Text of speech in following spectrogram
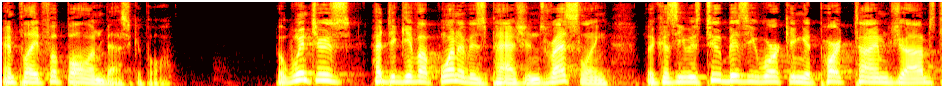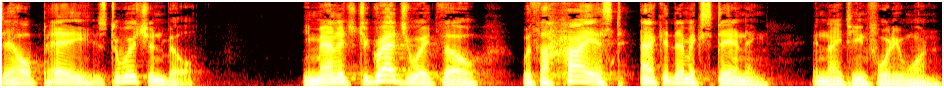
and played football and basketball. But Winters had to give up one of his passions, wrestling, because he was too busy working at part time jobs to help pay his tuition bill. He managed to graduate, though, with the highest academic standing in 1941.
